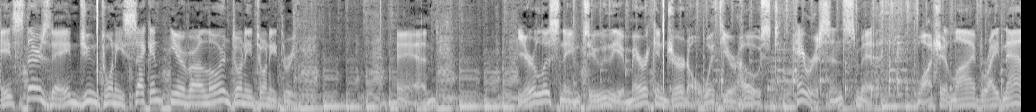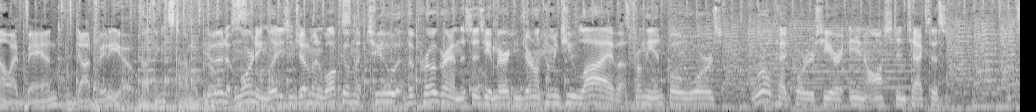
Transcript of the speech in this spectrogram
It's Thursday, June 22nd, year of our Lord 2023. And you're listening to the American Journal with your host, Harrison Smith. Watch it live right now at band.video. I think it's time to blow Good morning, ladies and gentlemen. Welcome to the program. This is the American Journal coming to you live from the InfoWars World Headquarters here in Austin, Texas. It's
